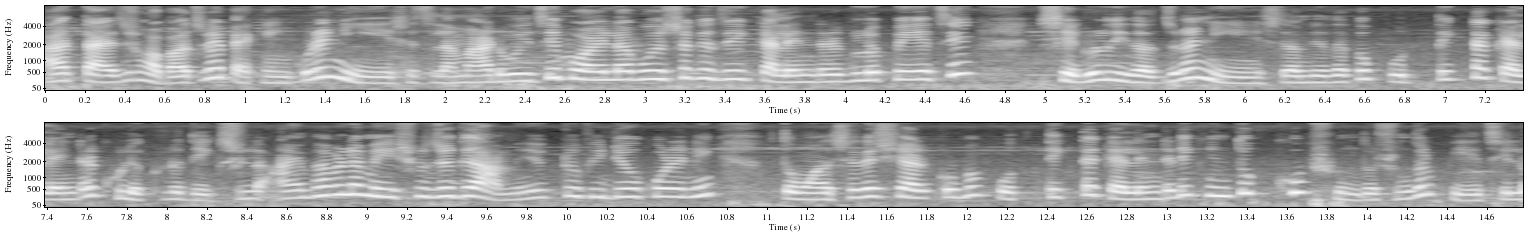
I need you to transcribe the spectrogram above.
আর তাই সবার জন্য প্যাকিং করে নিয়ে এসেছিলাম। আর ওই যে পয়লা বৈশাখে যে ক্যালেন্ডারগুলো পেয়েছি, সেগুলো দিদার জন্য নিয়ে এসেছিলাম। দিদা দেখো, প্রত্যেকটা ক্যালেন্ডার খুলে খুলে দেখছিলো। আমি ভাবলাম, এই সুযোগে আমিও একটু ভিডিও করে নিই। তোমাদের সাথে শেয়ার করব। প্রত্যেকটা ক্যালেন্ডারই কিন্তু খুব সুন্দর সুন্দর পেয়েছিল।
